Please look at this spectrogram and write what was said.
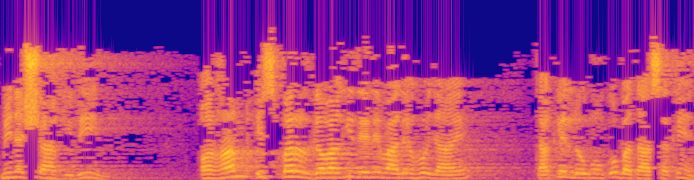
مین شاہدین اور ہم اس پر گواہی دینے والے ہو جائیں تاکہ لوگوں کو بتا سکیں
